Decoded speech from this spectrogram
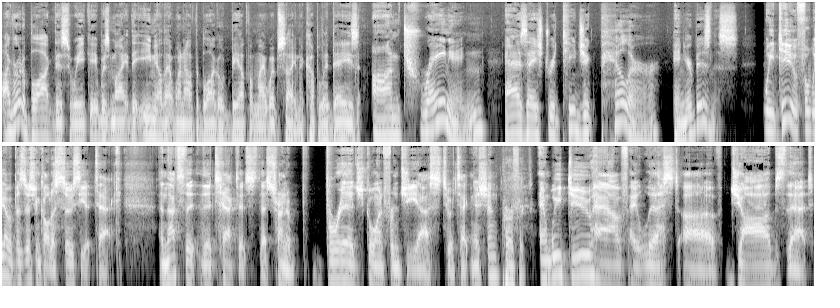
I wrote a blog this week. It was my the email that went out. The blog will be up on my website in a couple of days on training as a strategic pillar in your business? We do. For we have a position called associate tech, and that's the the tech that's that's trying to bridge going from GS to a technician. Perfect. And we do have a list of jobs that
